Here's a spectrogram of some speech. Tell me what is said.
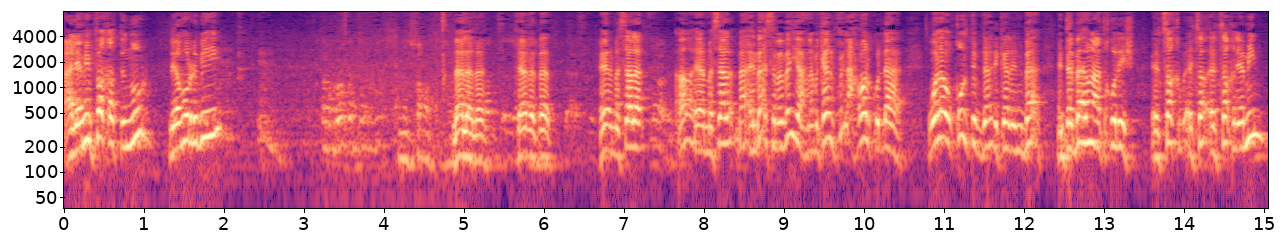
على اليمين فقط النور ليمر به؟ لا لا لا. في هذا الباب. هي المسألة آه هي المسألة. الباء سببية. إحنا بنتكلم في الأحوال كلها. ولو قلت بذلك الباء أنت الباء هنا هتقول إيش؟ التصاق التصاق اليمين؟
